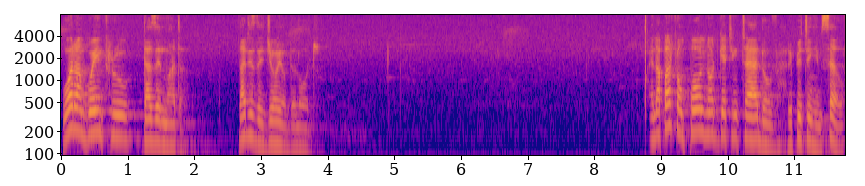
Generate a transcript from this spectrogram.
What I'm going through doesn't matter. That is the joy of the Lord. And apart from Paul not getting tired of repeating himself,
